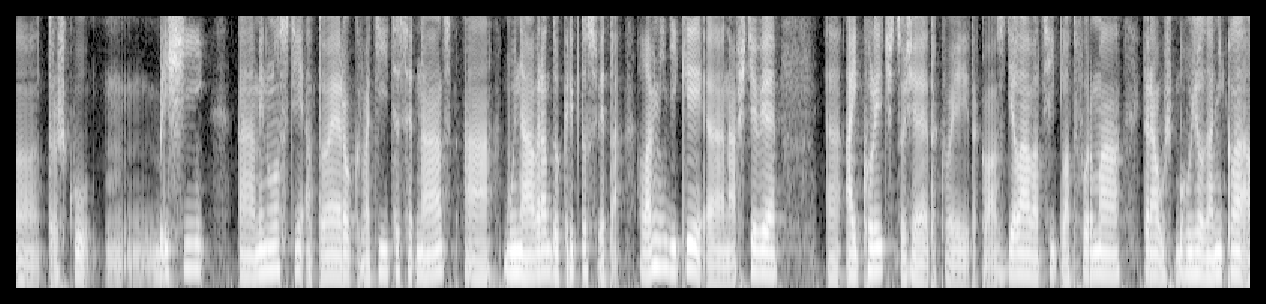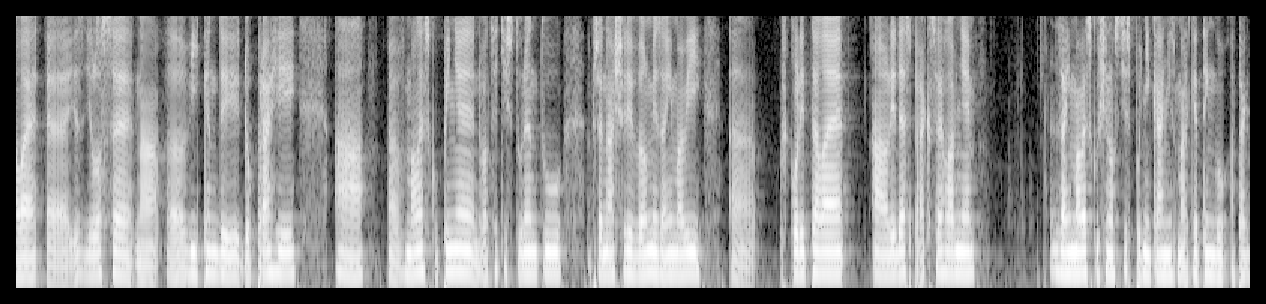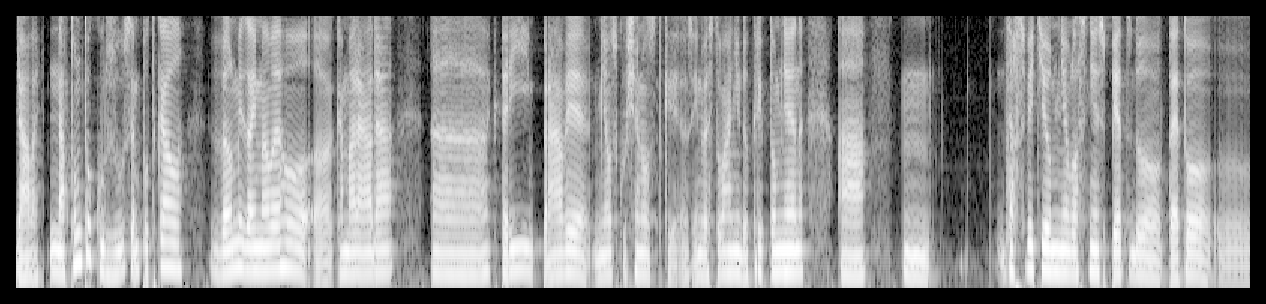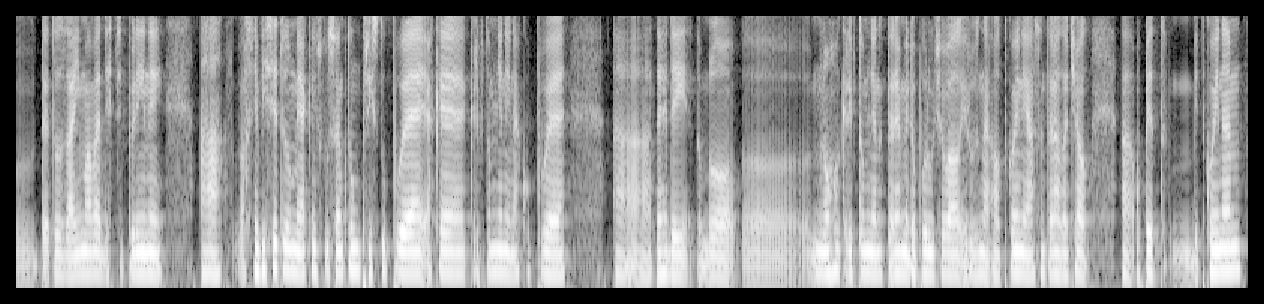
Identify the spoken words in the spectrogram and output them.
trošku mm, bližší minulosti a to je rok 2017 a můj návrat do kryptosvěta. Hlavně díky návštěvě iCollege, což je takový, taková vzdělávací platforma, která už bohužel zanikla, ale jezdilo se na víkendy do Prahy a v malé skupině 20 studentů přednášeli velmi zajímaví školitelé a lidé z praxe hlavně zajímavé zkušenosti z podnikání, z marketingu a tak dále. Na tomto kurzu jsem potkal velmi zajímavého kamaráda, který právě měl zkušenost s investováním do kryptoměn a mm, zasvětil mě vlastně zpět do této, této zajímavé disciplíny a vlastně vysvětlil mi, jakým způsobem k tomu přistupuje, jaké kryptoměny nakupuje. A tehdy to bylo uh, mnoho kryptoměn, které mi doporučoval i různé altcoiny. Já jsem teda začal uh, opět bitcoinem,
